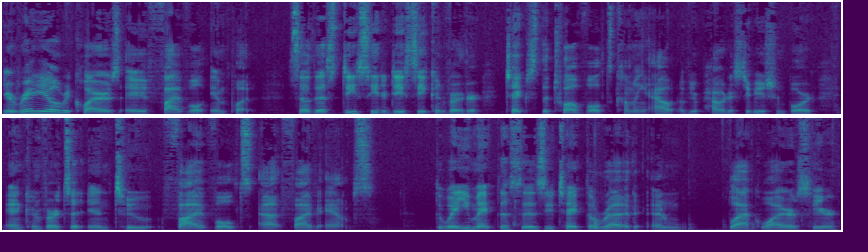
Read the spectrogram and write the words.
Your radio requires a 5 volt input, so this DC to DC converter takes the 12 volts coming out of your power distribution board and converts it into 5 volts at 5 amps. The way you make this is you take the red and black wires here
